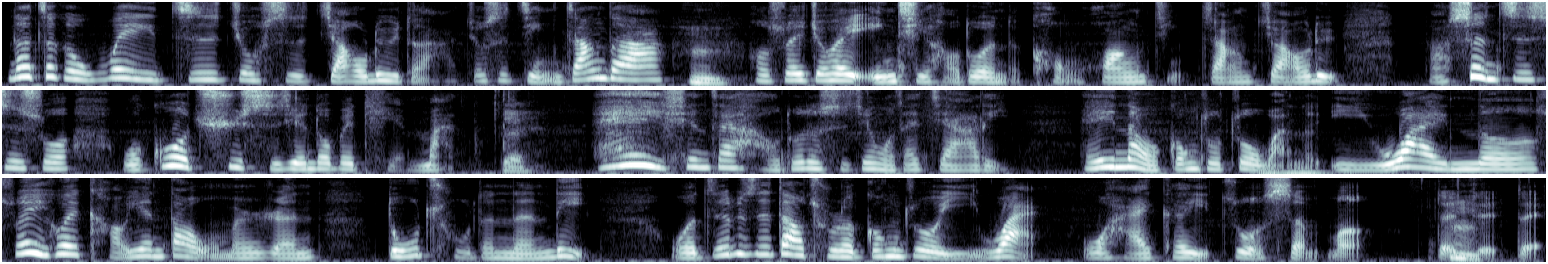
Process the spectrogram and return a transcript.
那这个未知就是焦虑的啊，就是紧张的啊，嗯，好，所以就会引起好多人的恐慌、紧张、焦虑，然后甚至是说我过去时间都被填满，对，哎，现在好多的时间我在家里，哎，那我工作做完了以外呢，所以会考验到我们人独处的能力，我知不知道除了工作以外，我还可以做什么？对对对。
